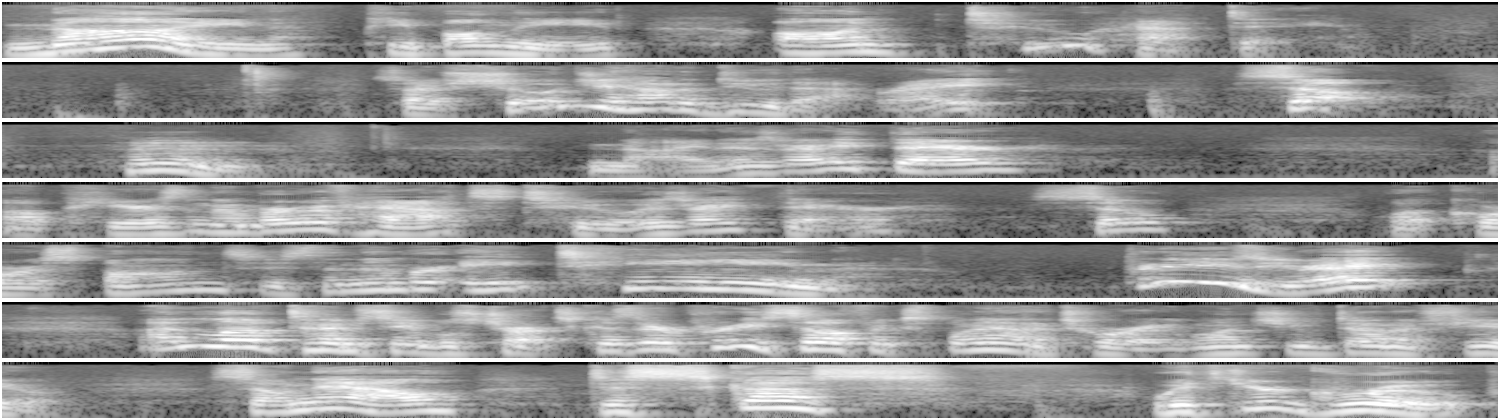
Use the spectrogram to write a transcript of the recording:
nine people need on two hat day? So I've showed you how to do that, right? So, hmm, nine is right there. Up here's the number of hats, two is right there. So what corresponds is the number 18. Pretty easy, right? I love times tables charts because they're pretty self-explanatory once you've done a few. So now discuss with your group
